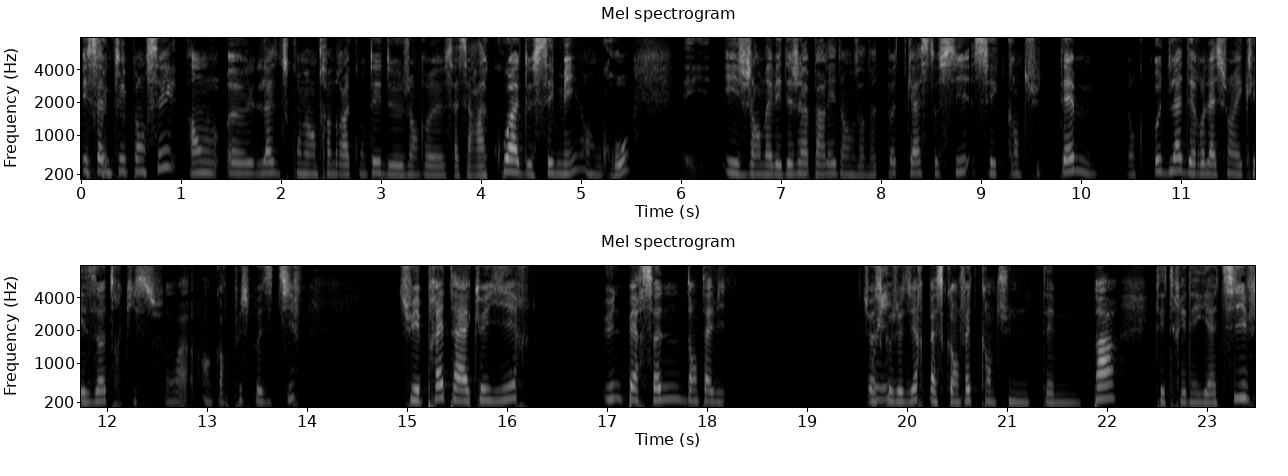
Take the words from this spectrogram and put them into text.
et, ça me fait penser, en, euh, là, ce qu'on est en train de raconter, de genre, euh, ça sert à quoi de s'aimer, en gros? Et, j'en avais déjà parlé dans un autre podcast aussi, c'est quand tu t'aimes, donc au-delà des relations avec les autres qui sont euh, encore plus positifs, tu es prête à accueillir une personne dans ta vie. Tu vois ce que je veux dire? Parce qu'en fait, quand tu ne t'aimes pas, tu es très négatif.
